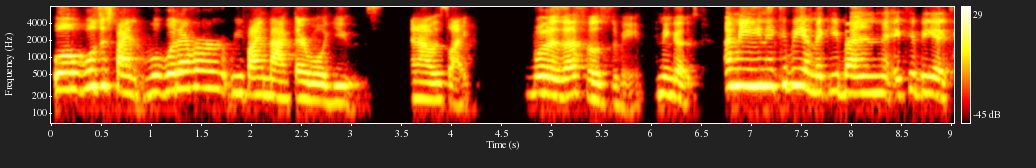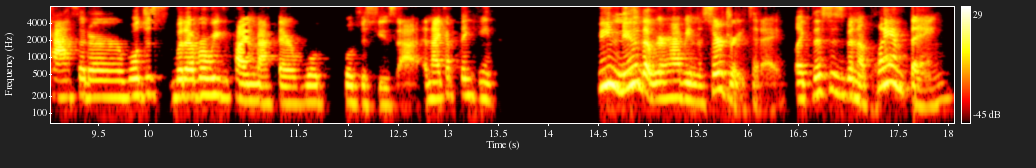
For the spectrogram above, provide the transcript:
well, we'll just find, well, whatever we find back there, we'll use. And I was like, what is that supposed to be? And he goes, I mean, it could be a Mickey button, it could be a catheter. We'll just whatever we find back there, we'll we'll just use that. And I kept thinking, we knew that we were having the surgery today. Like this has been a planned thing.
